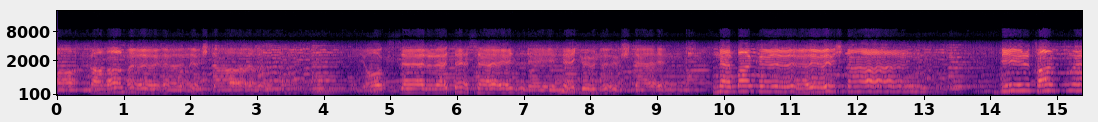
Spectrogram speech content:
Ah kalamıştan. Yok zerre teselli ne gülüşten ne bakıştan. Bir tatlı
